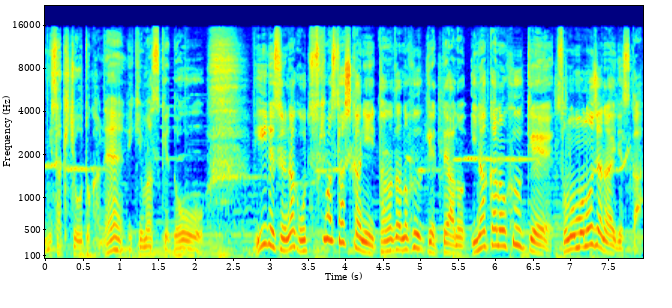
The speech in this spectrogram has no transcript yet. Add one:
三崎町とかね行きますけどいいですよ。なんか落ち着きます。確かに棚田の風景ってあの田舎の風景そのものじゃないですか。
